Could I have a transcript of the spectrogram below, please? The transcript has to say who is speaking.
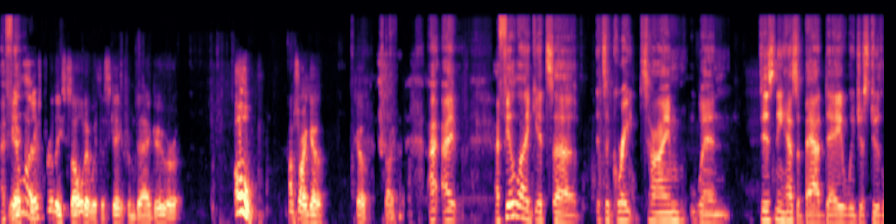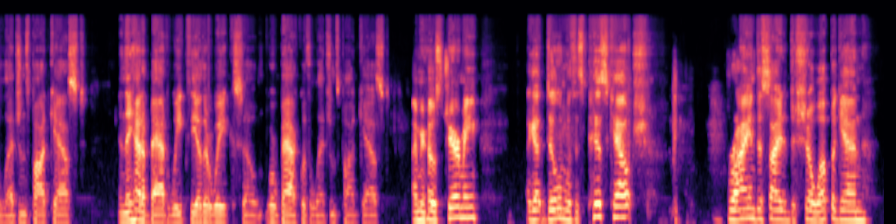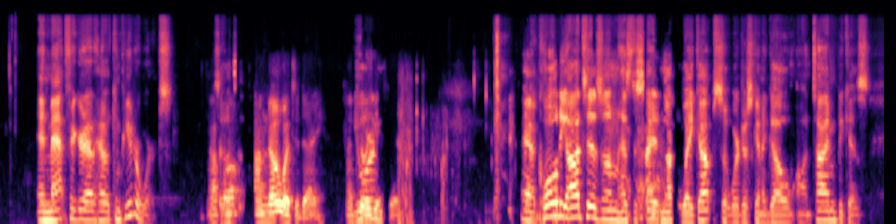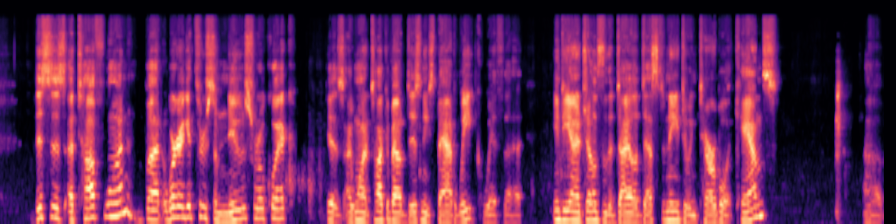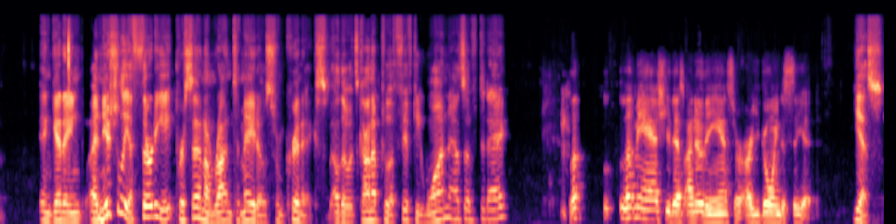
Speaker 1: I feel
Speaker 2: Yeah,
Speaker 1: like
Speaker 2: Chris really sold it with Escape from Dagu. Or oh, I'm sorry. Go, go. Sorry.
Speaker 1: I, I I feel like it's a it's a great time when Disney has a bad day. We just do the Legends podcast, and they had a bad week the other week, so we're back with the Legends podcast. I'm your host Jeremy. I got Dylan with his piss couch. Brian decided to show up again, and Matt figured out how a computer works.
Speaker 2: I,
Speaker 1: So
Speaker 2: well, I'm Noah today until
Speaker 1: are-
Speaker 2: he gets there.
Speaker 1: Yeah, quality autism has decided not to wake up, so we're just going to go on time because this is a tough one, but we're going to get through some news real quick because I want to talk about Disney's bad week with uh, Indiana Jones and the Dial of Destiny doing terrible at Cannes um, and getting initially a 38% on Rotten Tomatoes from critics, although it's gone up to a 51 as of today.
Speaker 2: Let, let me ask you this. I know the answer. Are you going to see it?
Speaker 1: Yes.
